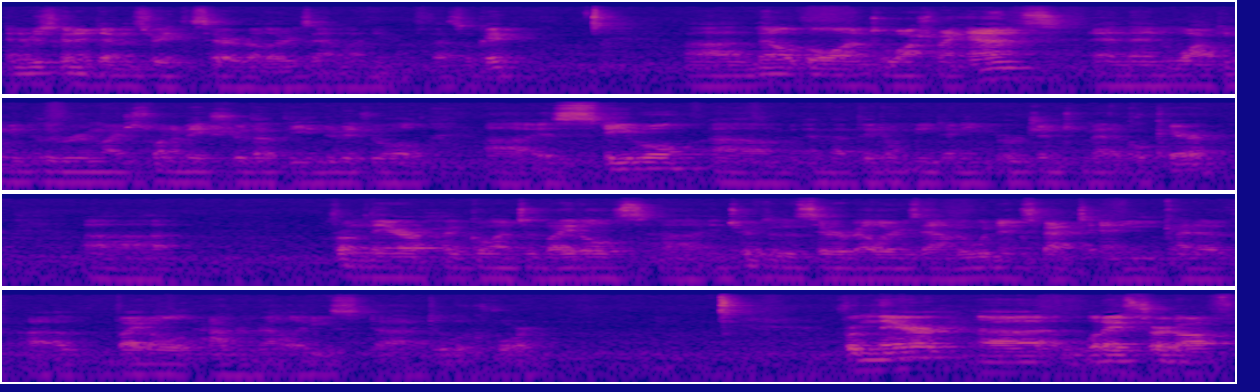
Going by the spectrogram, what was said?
and I'm just going to demonstrate the cerebellar exam on you, if that's okay. Uh, then I'll go on to wash my hands, and then walking into the room, I just want to make sure that the individual uh, is stable um, and that they don't need any urgent medical care. Uh, from there, I go on to vitals. Uh, in terms of the cerebellar exam, I wouldn't expect any kind of uh, vital abnormalities uh, to look for. From there, what I start off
